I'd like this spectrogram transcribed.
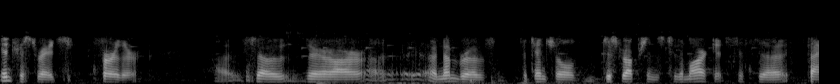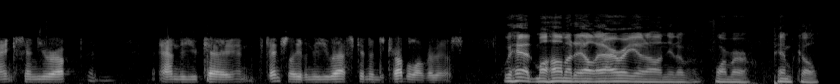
interest rates further. Uh, so there are uh, a number of potential disruptions to the markets if the banks in Europe and the UK and potentially even the US get into trouble over this. We had Mohamed El-Erian on, you know, former PIMCO,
